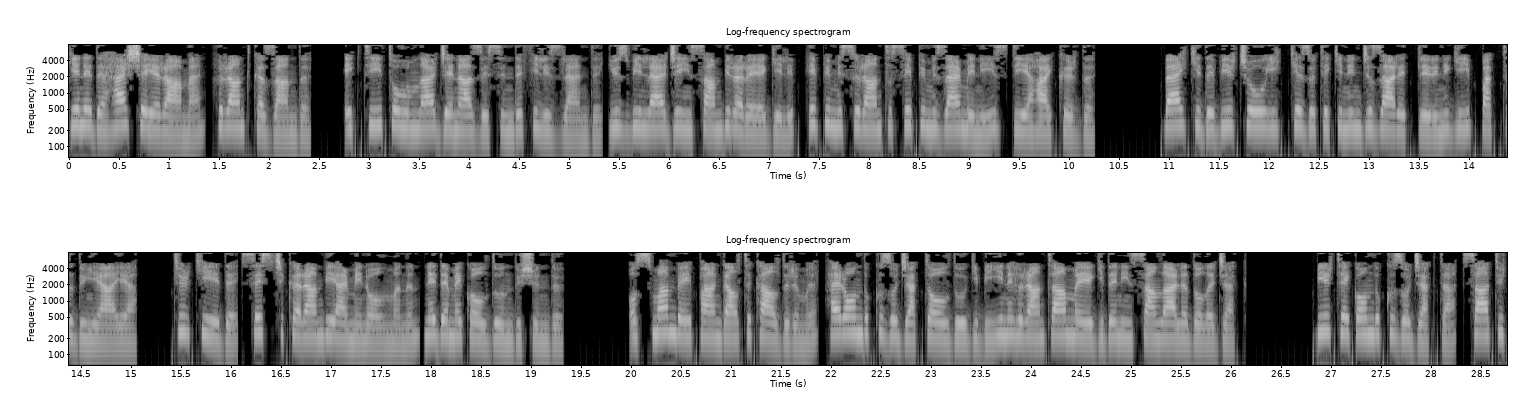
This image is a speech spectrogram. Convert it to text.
Gene de her şeye rağmen, Hrant kazandı. Ektiği tohumlar cenazesinde filizlendi. Yüz binlerce insan bir araya gelip, hepimiz Hrant'ız hepimiz Ermeniyiz, diye haykırdı. Belki de birçoğu ilk kez ötekinin cızaretlerini giyip baktı dünyaya. Türkiye'de, ses çıkaran bir Ermeni olmanın, ne demek olduğunu düşündü. Osman Bey Pangaltı kaldırımı, her 19 Ocak'ta olduğu gibi yine Hrant'ı anmaya giden insanlarla dolacak. Bir tek 19 Ocak'ta, saat 3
